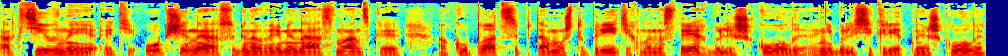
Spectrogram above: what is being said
активные эти общины, особенно во времена османской оккупации, потому что при этих монастырях были школы, они были секретные школы,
